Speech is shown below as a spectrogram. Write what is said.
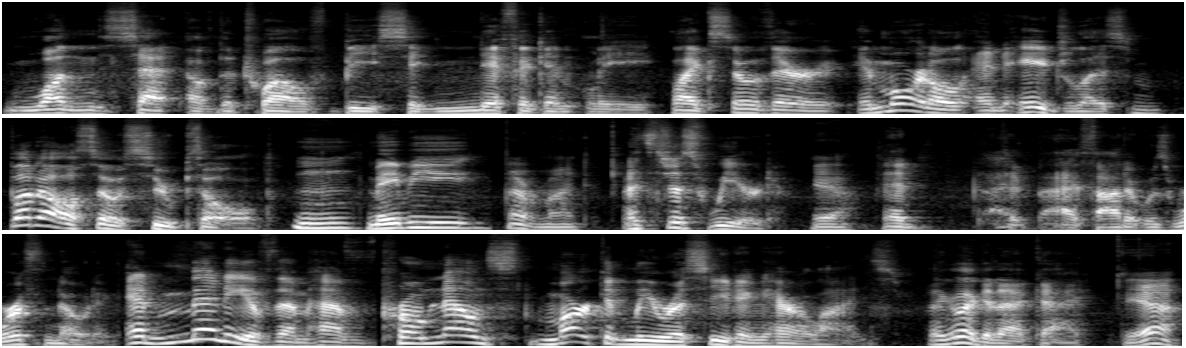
one set of the 12 be significantly like so they're immortal and ageless but also soup's old hmm, Maybe. Never mind. it's just weird Yeah. it I, I thought it was worth noting and many of them have pronounced markedly receding hairlines like look at that guy Yeah.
